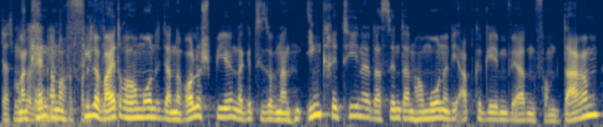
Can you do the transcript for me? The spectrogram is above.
das muss Man man kennt auch noch Kontrolle viele weitere Hormone, die da eine Rolle spielen. Da gibt es die sogenannten Inkretine. Das sind dann Hormone, die abgegeben werden vom Darm,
